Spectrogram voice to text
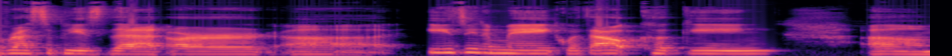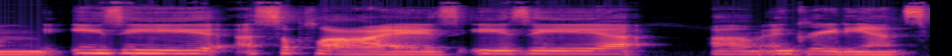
recipes that are uh, easy to make without cooking, um, easy uh, supplies, easy um, ingredients.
